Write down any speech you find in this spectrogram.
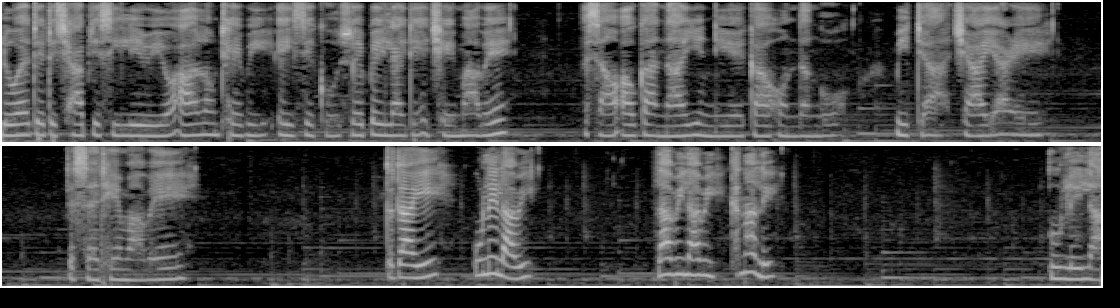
လိုအပ်တဲ့တခြားပစ္စည်းလေးတွေရောအားလုံးထည့်ပြီးအိတ်စစ်ကိုဆွဲပိတ်လိုက်တဲ့အချိန်မှာပဲအဆောင်အောက်ကနားရင်နေတဲ့ကာဟွန်တန်ကိုမိတာချားရတယ်။တစ်ဆက်ထဲမှာပဲတတကြီးဦးလေးလာပြီလာပြီလာပြီခဏလေးဦးလေးလာ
